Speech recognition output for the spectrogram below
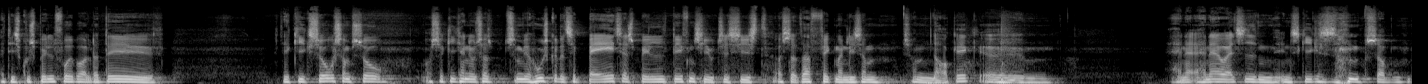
At de skulle spille fodbold, og det, det gik så som så. Og så gik han jo, så, som jeg husker det, tilbage til at spille defensivt til sidst. Og så der fik man ligesom som nok, ikke? Øh, han er, han er jo altid en, en skikkelse, som, som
